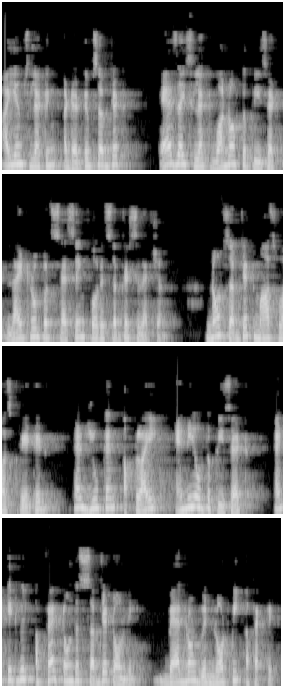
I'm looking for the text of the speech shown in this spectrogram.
I am selecting adaptive subject. As I select one of the preset, Lightroom processing for a subject selection. Now subject mask was created and you can apply any of the preset and it will affect on the subject only background will not be affected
